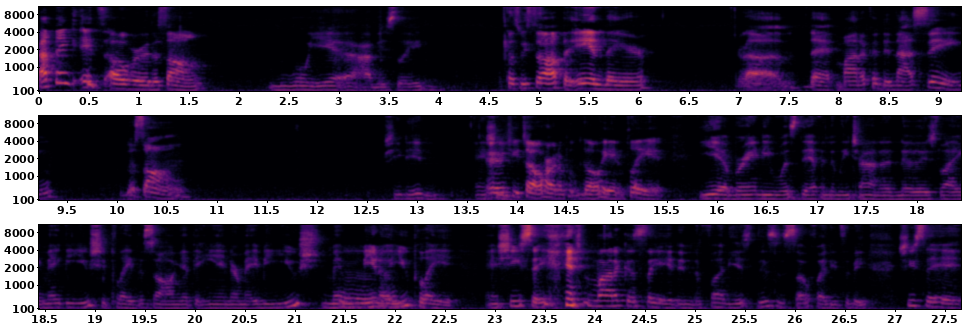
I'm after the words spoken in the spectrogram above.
I think it's over the song. Well, yeah, obviously. Because we saw at the end there um, that Monica did not sing the song. She didn't. And, and she, she told her to go ahead and play it yeah, Brandy was definitely trying to nudge, like maybe you should play the song at the end, or maybe you should, mm-hmm. you know, mm-hmm. you play it. And she said, Monica said, in the funniest, this is so funny to me. She said,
